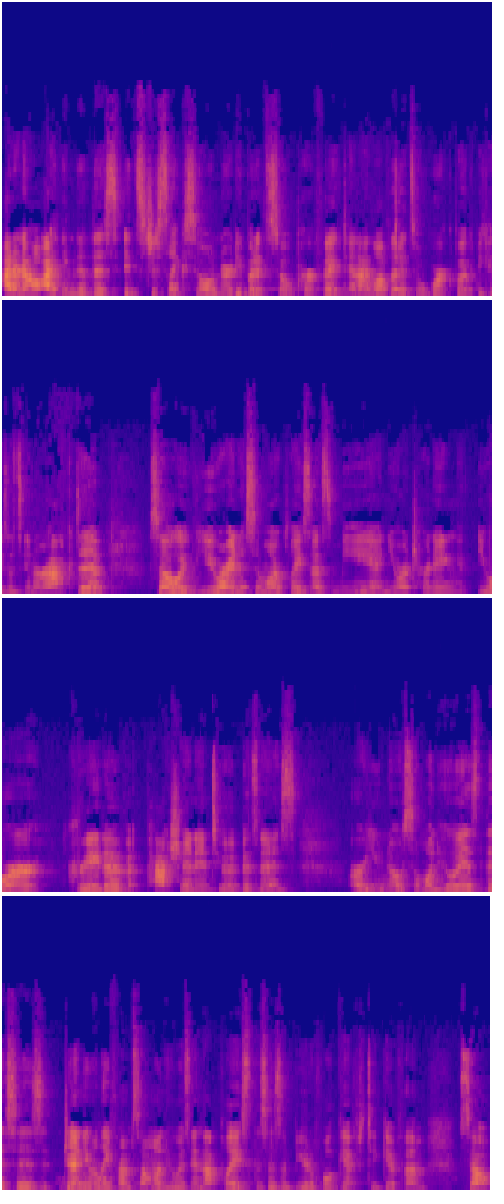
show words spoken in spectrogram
I don't know. I think that this, it's just like so nerdy, but it's so perfect. And I love that it's a workbook because it's interactive. So if you are in a similar place as me and you are turning your creative passion into a business, or you know someone who is, this is genuinely from someone who is in that place. This is a beautiful gift to give them. So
